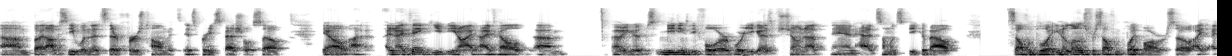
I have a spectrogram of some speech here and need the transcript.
Um, but obviously, when it's their first home, it's it's pretty special. So, you know, I, and I think you you know I, have held um, uh, you know, meetings before where you guys have shown up and had someone speak about self-employed, you know, loans for self-employed borrowers. So I, I,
